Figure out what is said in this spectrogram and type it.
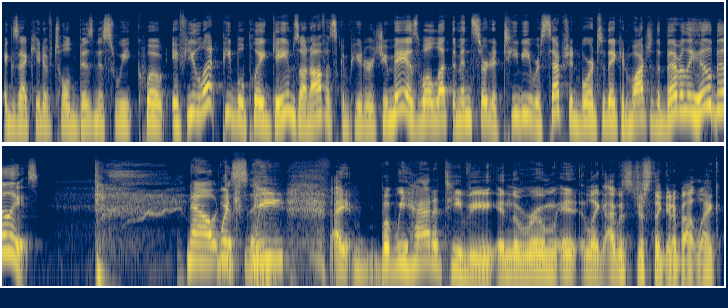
executive told Business Week, quote, if you let people play games on office computers, you may as well let them insert a TV reception board so they can watch the Beverly Hillbillies. Now, Which just- we, I, but we had a TV in the room. It, like I was just thinking about, like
